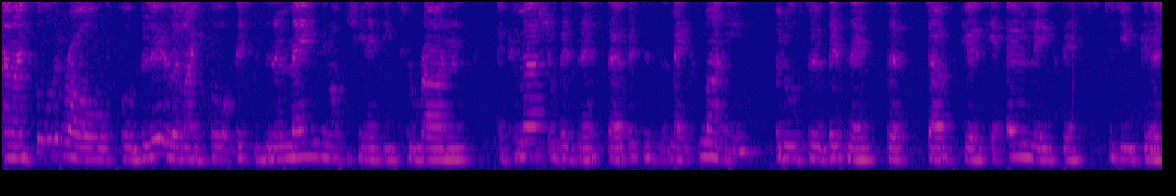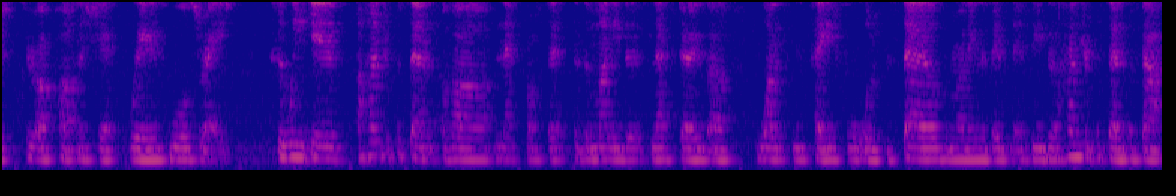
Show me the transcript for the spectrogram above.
And I saw the role for Belu, and I thought this is an amazing opportunity to run a commercial business, so a business that makes money, but also a business that does good. It only exists to do good through our partnership with WaterAid. So we give 100% of our net profit, so the money that's left over once we've paid for all of the sales and running the business, we give 100% of that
